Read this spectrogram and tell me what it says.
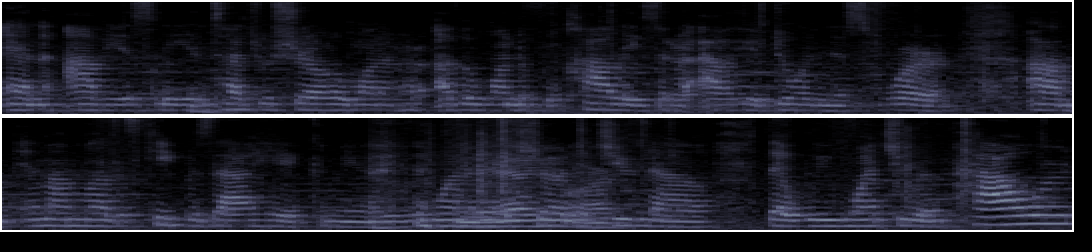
and obviously in touch with Cheryl, one of her other wonderful colleagues that are out here doing this work. Um, and My Mother's Keepers out here, community. We want to Yeah, make sure that you know that we want you empowered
